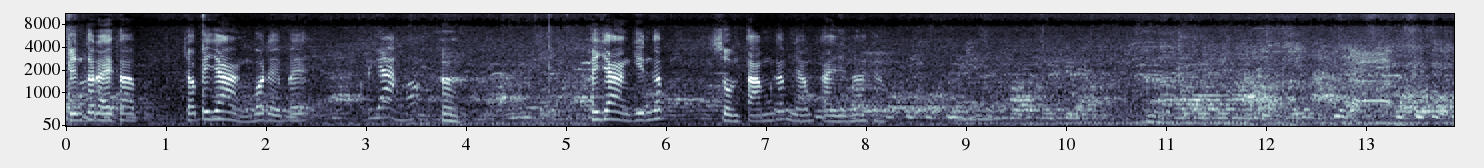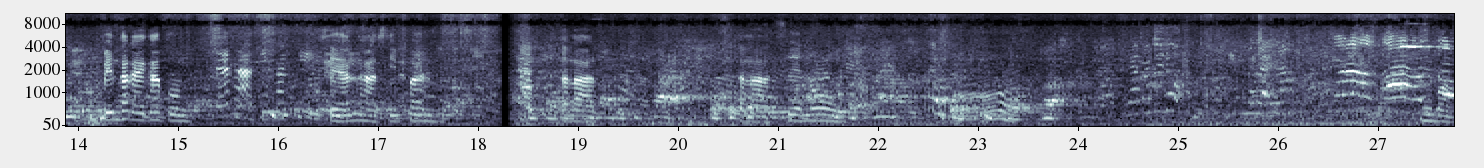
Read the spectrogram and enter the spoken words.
เป็นเท่าไรครับจะไปย่างบ่ได้ไปไปย่างเนาะเออไปย่างกินครับสมตำครับยำไก่ดีนะครับเป็นเท่าไหร่ครับผมแสนหาสิบพันกี่แสนหาสิบพันตลาด ตลาดเซโนโอ้ ไม่บอก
